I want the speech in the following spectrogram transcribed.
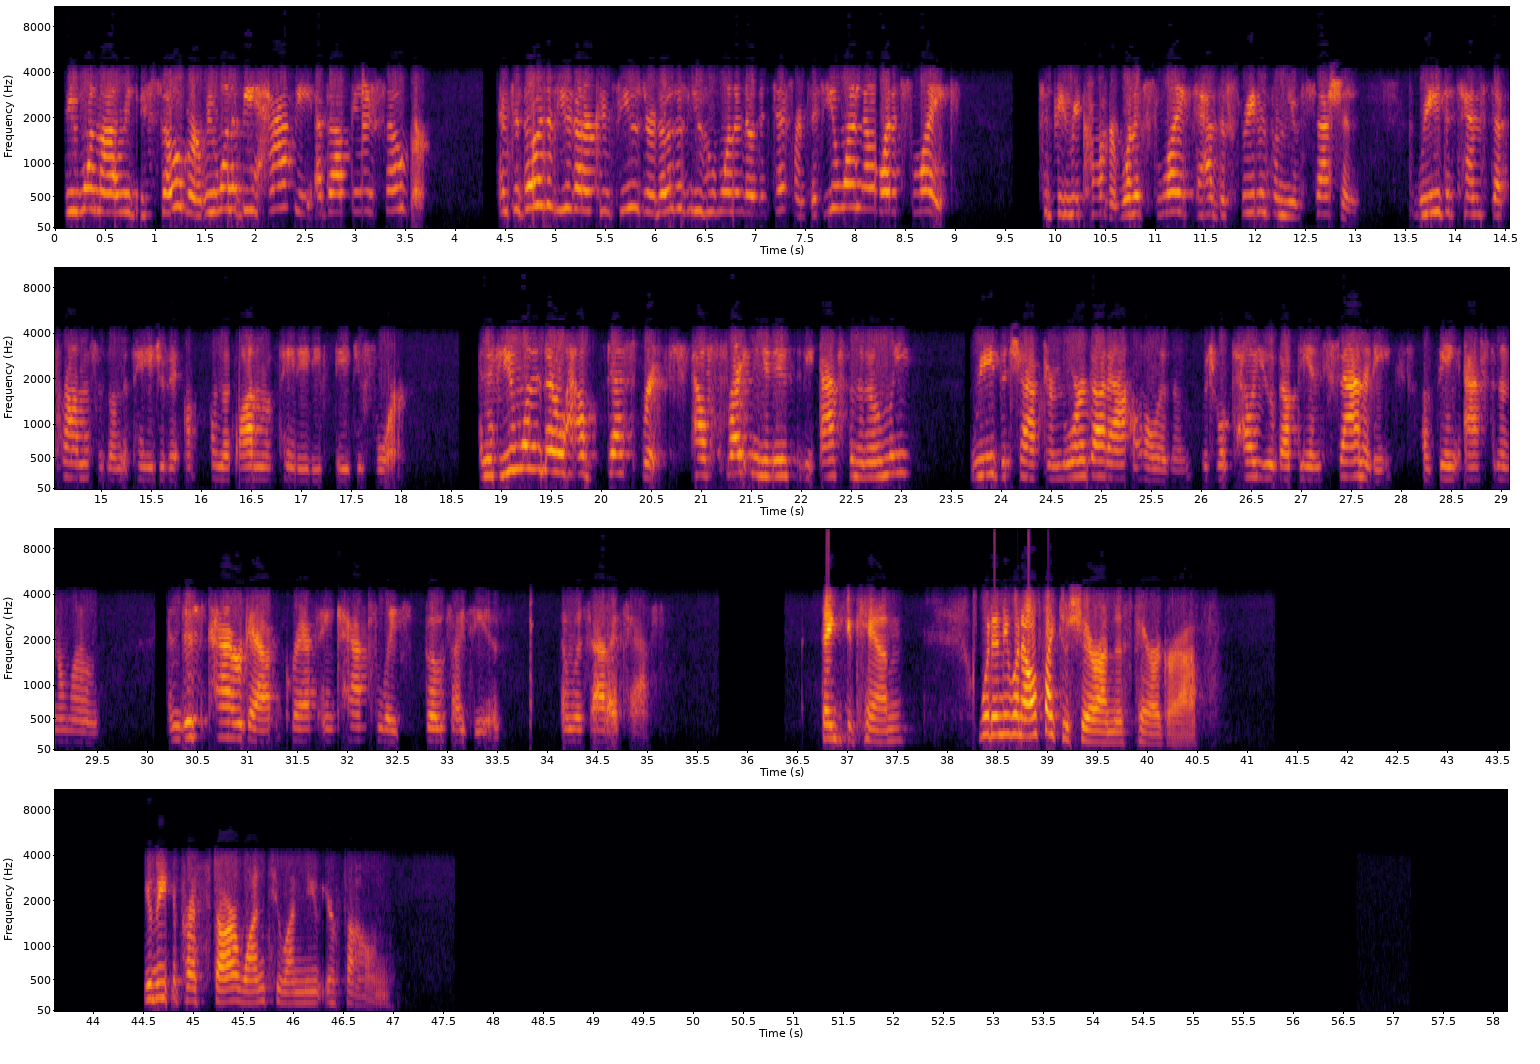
We want not only to be sober, we want to be happy about being sober. And for those of you that are confused or those of you who want to know the difference, if you want to know what it's like to be recovered, what it's like to have the freedom from the obsession, read the 10 step promises on the page of it, on the bottom of page 84. And if you want to know how desperate, how frightening it is to be abstinent only, read the chapter More About Alcoholism, which will tell you about the insanity of being abstinent alone. And this paragraph encapsulates both ideas. And with that, I pass. Thank you, Kim. Would anyone else like to share on this paragraph? You'll need to press star one to unmute your phone.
